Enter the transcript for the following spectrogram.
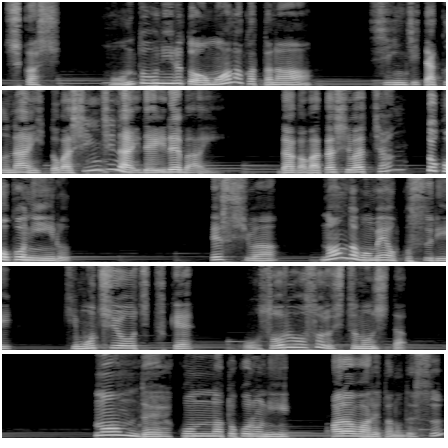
しかし、本当にいるとは思わなかったな。信じたくない人は信じないでいればいい。だが私はちゃんとここにいる。S 氏は何度も目をこすり、気持ちを落ち着け、恐る恐る質問した。なんでこんなところに現れたのです？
